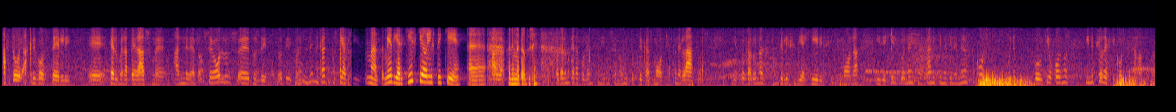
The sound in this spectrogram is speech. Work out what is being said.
Αυτό ακριβώς θέλει ε, θέλουμε να περάσουμε, αν είναι δυνατόν, σε όλους ε, τους Δήμους. Ότι δεν είναι κάτι που αρχίζει. Μάλιστα. Μια διαρκής και ολιστική ε, Αλλά, αντιμετώπιση. Όταν λέμε καταπολέμηση, συνήθως εννοούμε τον πληκασμό και αυτό είναι λάθος. Γι' αυτό καλό να δούμε τη λέξη διαχείριση. Μόνα η διαχείριση μπορεί να έχει να κάνει και με την ενέργεια του κόσμου. Που, είναι, που εκεί ο κόσμος είναι πιο δεκτικός πιθανότατα.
